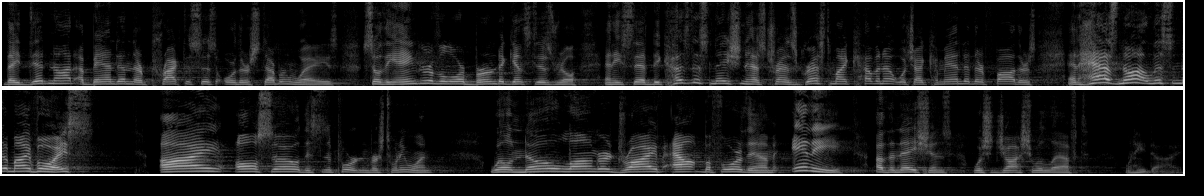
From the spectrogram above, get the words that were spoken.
They did not abandon their practices or their stubborn ways. So the anger of the Lord burned against Israel. And he said, Because this nation has transgressed my covenant, which I commanded their fathers, and has not listened to my voice, I also, this is important, verse 21 will no longer drive out before them any of the nations which Joshua left when he died,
